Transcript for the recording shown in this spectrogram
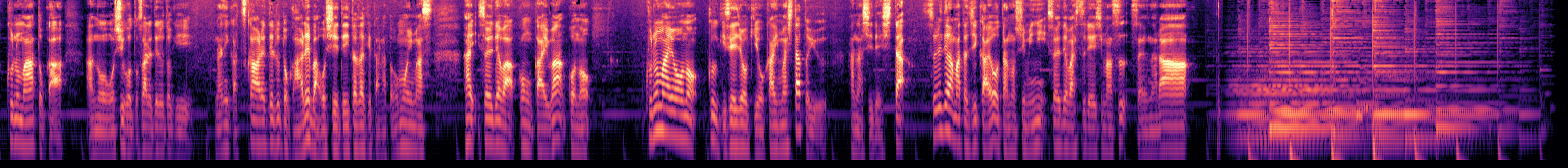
車とかあのお仕事されてる時何か使われてるとかあれば教えていただけたらと思います。はい、それでは今回はこの車用の空気清浄機を買いましたという話でした。それではまた次回をお楽しみに。それでは失礼します。さようなら。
